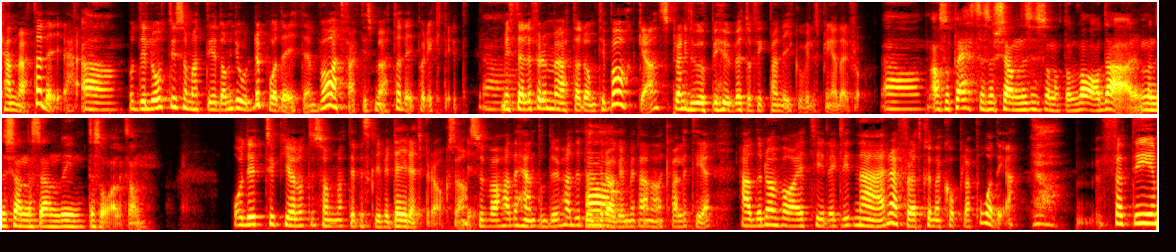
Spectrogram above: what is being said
kan möta dig i det här. Ja. Och det låter ju som att det de gjorde på dejten var att faktiskt möta dig på riktigt. Ja. Men istället för att möta dem tillbaka sprang du upp i huvudet och fick panik och ville springa därifrån. Ja. Alltså på ett sätt så kändes det som att de var där. Men det kändes ändå inte så liksom. Och det tycker jag låter som att det beskriver dig rätt bra också. Så vad hade hänt om du hade bidragit med en annan kvalitet? Hade de varit tillräckligt nära för att kunna koppla på det? Ja. För att det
